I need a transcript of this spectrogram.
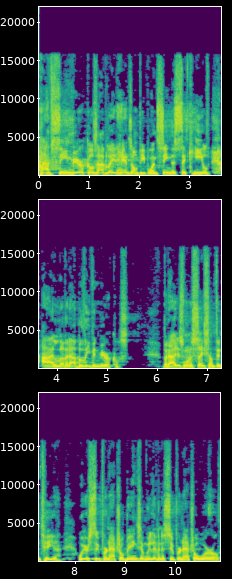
I've seen miracles. I've laid hands on people and seen the sick healed. I love it. I believe in miracles. But I just want to say something to you. We are supernatural beings and we live in a supernatural world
